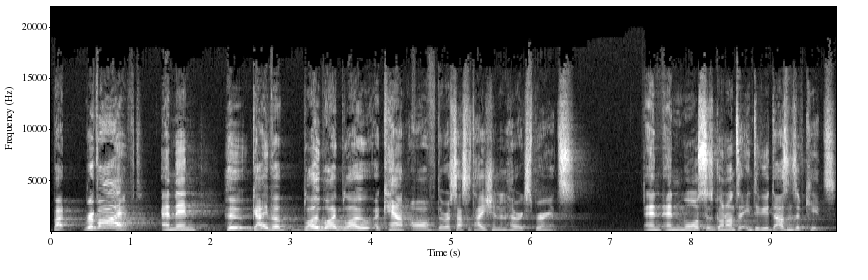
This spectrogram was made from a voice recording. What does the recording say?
but revived, and then who gave a blow by blow account of the resuscitation and her experience. And, and Morse has gone on to interview dozens of kids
